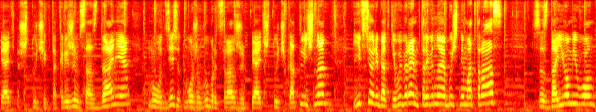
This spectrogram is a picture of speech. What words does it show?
5 штучек. Так, режим создания. Мы вот здесь вот можем выбрать сразу же 5 штучек. Отлично. И все, ребятки, выбираем травяной обычный матрас. Создаем его.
